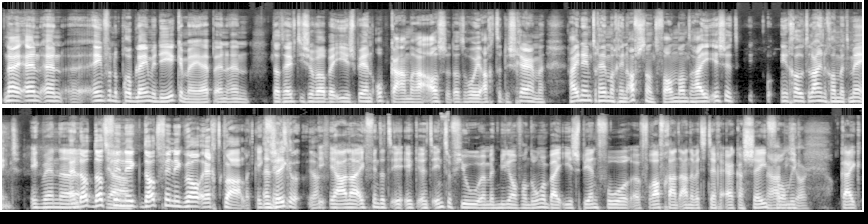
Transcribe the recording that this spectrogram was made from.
Nee, en, en eh, een van de problemen die ik ermee heb, en, en dat heeft hij zowel bij ESPN op camera als dat hoor je achter de schermen. Hij neemt er helemaal geen afstand van, want hij is het in grote lijnen gewoon met eens. ik ben, eh, en dat, dat, ja. vind ik, dat vind ik wel echt kwalijk. Ik en vind- zeker, ja. Ik- Ja, nou, ik vind het, ik, het interview eh, met Milan van Dongen bij ESPN voor, voorafgaand aan de wedstrijd tegen RKC Ja, vond ik... Kijk,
